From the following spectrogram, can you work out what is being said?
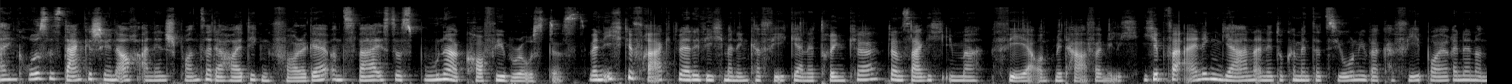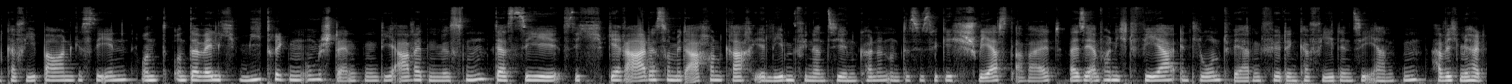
Ein großes Dankeschön auch an den Sponsor der heutigen Folge und zwar ist das Buna Coffee Roasters. Wenn ich gefragt werde, wie ich meinen Kaffee gerne trinke, dann sage ich immer fair und mit Hafermilch. Ich habe vor einigen Jahren eine Dokumentation über Kaffeebäuerinnen und Kaffeebauern gesehen und unter welch widrigen Umständen die arbeiten müssen, dass sie sich gerade so mit Ach und Krach ihr Leben finanzieren können und das ist wirklich Schwerstarbeit, weil sie einfach nicht fair entlohnt werden für den Kaffee, den sie ernten. Habe ich mir halt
